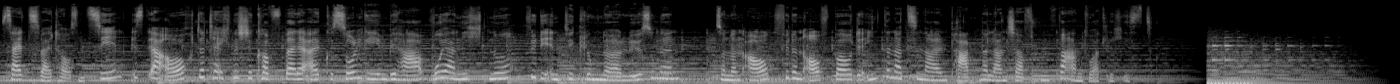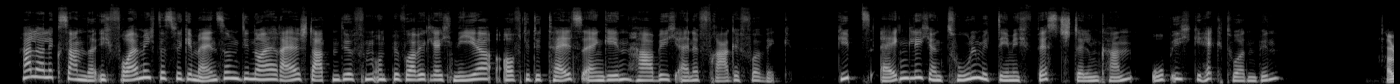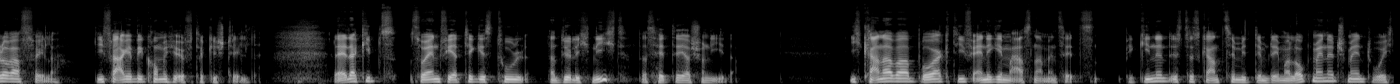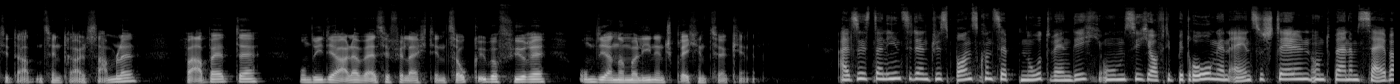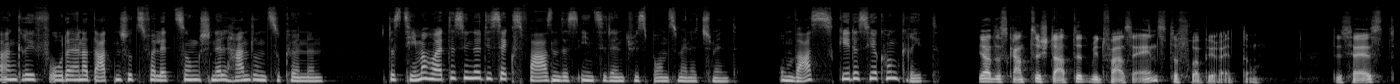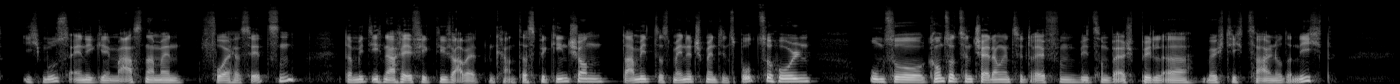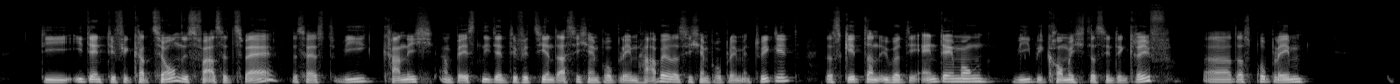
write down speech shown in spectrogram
Seit 2010 ist er auch der technische Kopf bei der Alcosol GmbH, wo er nicht nur für die Entwicklung neuer Lösungen, sondern auch für den Aufbau der internationalen Partnerlandschaften verantwortlich ist. Hallo Alexander, ich freue mich, dass wir gemeinsam die neue Reihe starten dürfen und bevor wir gleich näher auf die Details eingehen, habe ich eine Frage vorweg. Gibt es eigentlich ein Tool, mit dem ich feststellen kann, ob ich gehackt worden bin? Hallo Raffaella. Die Frage bekomme ich öfter gestellt. Leider gibt es so ein fertiges Tool natürlich nicht, das hätte ja schon jeder. Ich kann aber proaktiv einige Maßnahmen setzen. Beginnend ist das Ganze mit dem Thema Log Management, wo ich die Daten zentral sammle, verarbeite und idealerweise vielleicht den SOC überführe, um die Anomalien entsprechend zu erkennen. Also ist ein Incident-Response-Konzept notwendig, um sich auf die Bedrohungen einzustellen und bei einem Cyberangriff oder einer Datenschutzverletzung schnell handeln zu können. Das Thema heute sind ja die sechs Phasen des Incident-Response-Management. Um was geht es hier konkret? Ja, das Ganze startet mit Phase 1 der Vorbereitung. Das heißt, ich muss einige Maßnahmen vorher setzen, damit ich nachher effektiv arbeiten kann. Das beginnt schon damit, das Management ins Boot zu holen um so Grundsatzentscheidungen zu treffen, wie zum Beispiel, äh, möchte ich zahlen oder nicht. Die Identifikation ist Phase 2, das heißt, wie kann ich am besten identifizieren, dass ich ein Problem habe oder sich ein Problem entwickelt. Das geht dann über die Eindämmung, wie bekomme ich das in den Griff, äh, das Problem.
